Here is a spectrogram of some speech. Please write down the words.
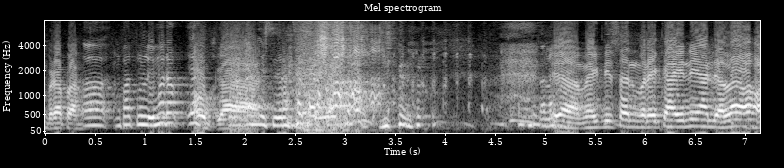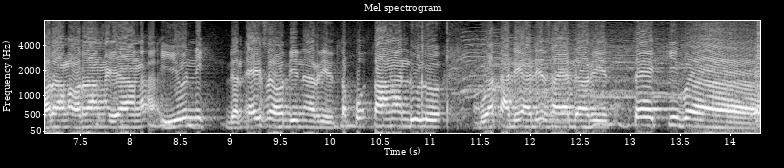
Berapa? Eh, 45 dok. Ya, Oh, God. silakan istirahat. Ya, Mike Tyson, mereka ini adalah orang-orang yang unik dan extraordinary. Tepuk tangan dulu buat adik-adik saya dari Tekiber.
